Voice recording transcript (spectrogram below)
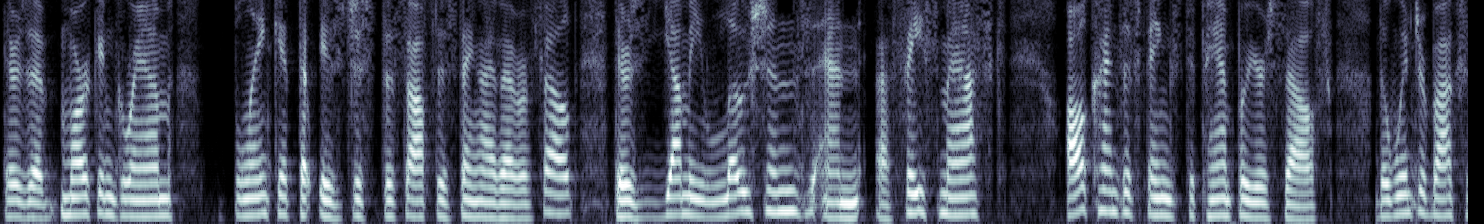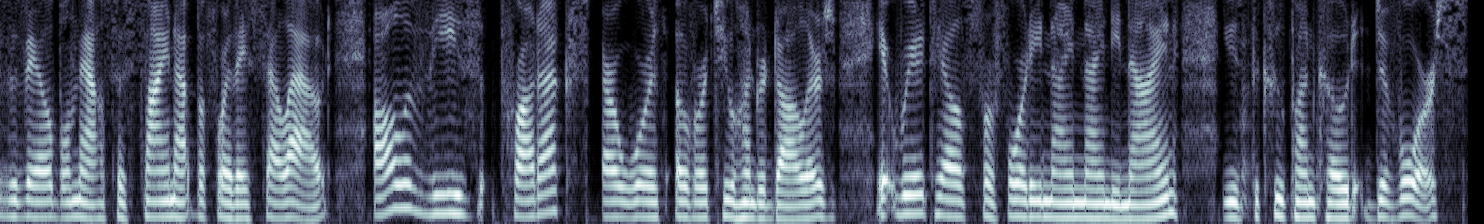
There's a Mark and Graham blanket that is just the softest thing I've ever felt. There's yummy lotions and a face mask. All kinds of things to pamper yourself. The winter box is available now, so sign up before they sell out. All of these products are worth over $200. It retails for $49.99. Use the coupon code DIVORCE.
